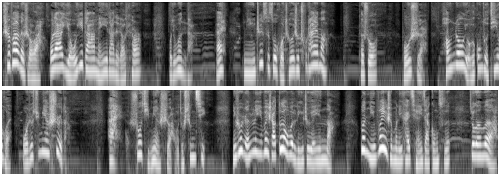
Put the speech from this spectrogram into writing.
吃饭的时候啊，我俩有一搭没一搭的聊天。我就问他：“哎，你这次坐火车是出差吗？”他说：“不是，杭州有个工作机会，我是去面试的。”哎，说起面试啊，我就生气。你说人力为啥都要问离职原因呢？问你为什么离开前一家公司，就跟问啊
